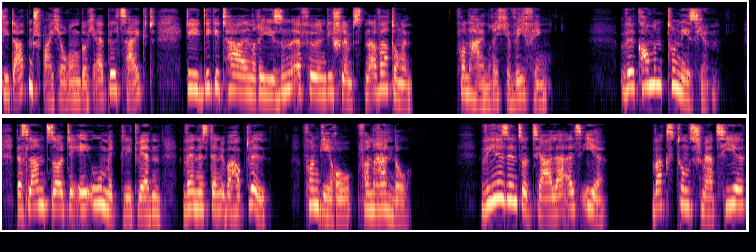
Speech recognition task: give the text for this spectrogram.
Die Datenspeicherung durch Apple zeigt, die digitalen Riesen erfüllen die schlimmsten Erwartungen. Von Heinrich Wefing. Willkommen Tunesien. Das Land sollte EU-Mitglied werden, wenn es denn überhaupt will. Von Gero von Rando. Wir sind sozialer als ihr. Wachstumsschmerz hier,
